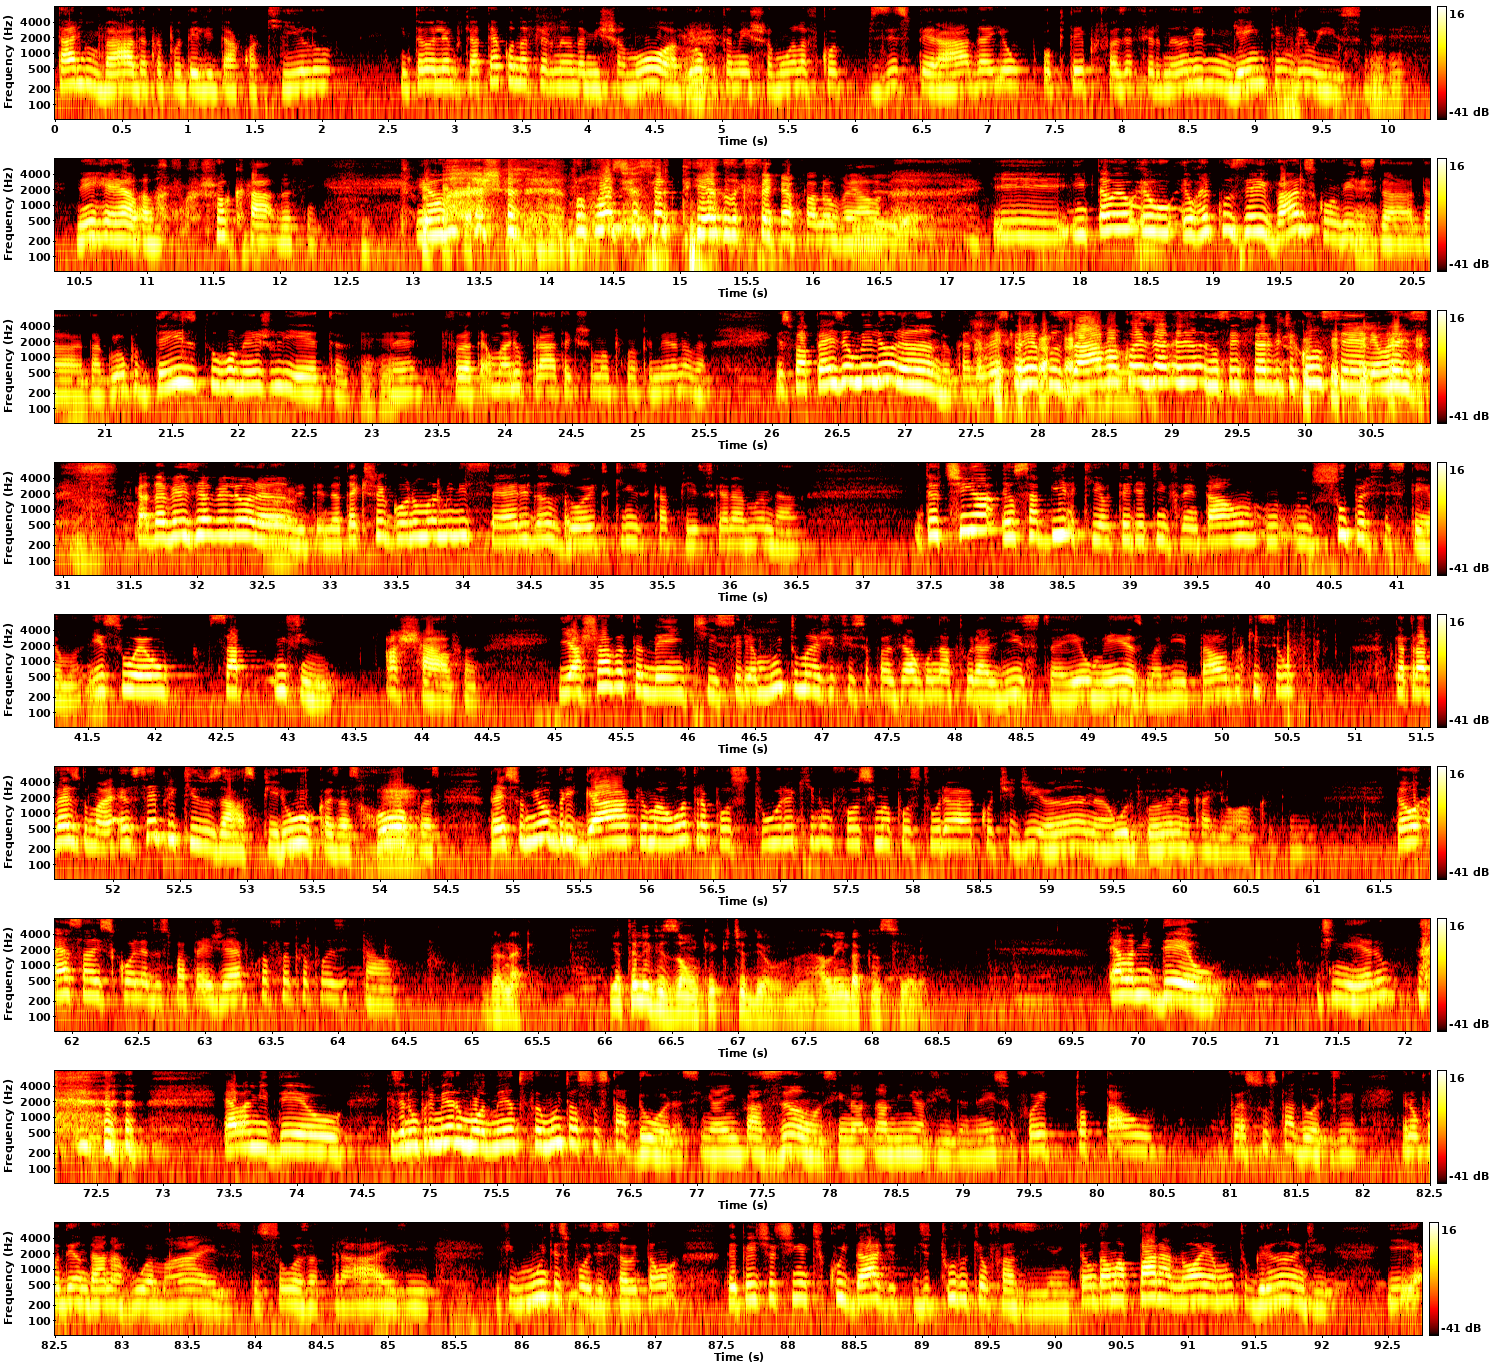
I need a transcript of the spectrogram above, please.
tarimbada para poder lidar com aquilo. Então eu lembro que até quando a Fernanda me chamou, a Globo também chamou, ela ficou desesperada e eu optei por fazer a Fernanda e ninguém entendeu isso, né? Uhum. Nem ela, ela ficou chocada, assim. E eu acho, eu ter certeza que você ia para a novela. E, então eu, eu, eu recusei vários convites da, da, da Globo desde o Romeu e Julieta, né? Que foi até o Mário Prata que chamou para uma primeira novela. E os papéis iam melhorando. Cada vez que eu recusava, a coisa, não sei se serve de conselho, mas cada vez ia melhorando, entendeu? Até que chegou numa minissérie das 8, 15 capítulos, que era a Mandala. Então eu tinha, eu sabia que eu teria que enfrentar um, um, um super sistema. Isso eu, enfim, achava. E achava também que seria muito mais difícil fazer algo naturalista, eu mesma ali e tal, do que ser um porque através do eu sempre quis usar as perucas, as roupas, para isso me obrigar a ter uma outra postura que não fosse uma postura cotidiana, urbana, carioca, entendeu? Então essa escolha dos papéis de época foi proposital. Werneck. E a televisão, o que que te deu, né? além da canseira? Ela me deu dinheiro. ela me deu, quer dizer, num primeiro momento foi muito assustador, assim, a invasão assim na, na minha vida, né? Isso foi total, foi assustador, quer dizer, eu não poder andar na rua mais, pessoas atrás e enfim, muita exposição. Então, de repente eu tinha que cuidar de, de tudo que eu fazia. Então, dá uma paranoia muito grande e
